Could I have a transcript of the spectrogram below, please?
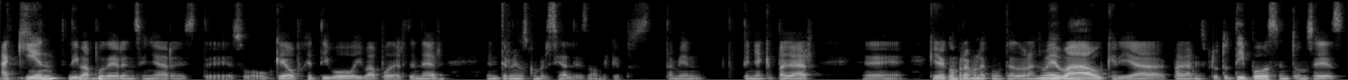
a quién le iba a poder enseñar este, eso, o qué objetivo iba a poder tener en términos comerciales, ¿no? Porque pues también tenía que pagar, eh, quería comprarme una computadora nueva o quería pagar mis prototipos, entonces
